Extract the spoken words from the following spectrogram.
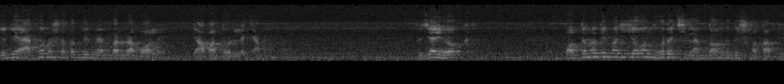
যদি এখনও শতাব্দীর মেম্বাররা বলে যে আবার ধরলে কেমন হয়? তো যাই হোক, পদ্মা নদীর মাঝি যখন ধরেছিলাম, তখন কিন্তু শতাব্দী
